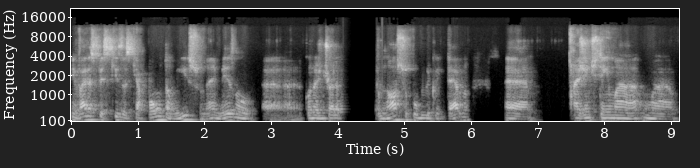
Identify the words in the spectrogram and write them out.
Tem várias pesquisas que apontam isso, né, mesmo é, quando a gente olha para o nosso público interno, é, a gente tem uma, uma,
